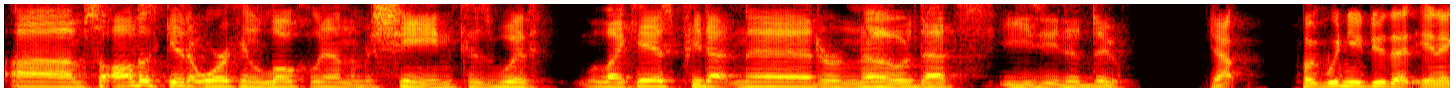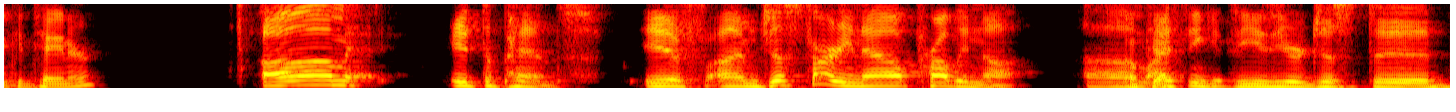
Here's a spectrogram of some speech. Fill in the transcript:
Um, so I'll just get it working locally on the machine because with like ASP.NET or Node, that's easy to do. Yep. But when you do that in a container, Um, it depends. If I'm just starting out, probably not. Um, Okay. I think it's easier just to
